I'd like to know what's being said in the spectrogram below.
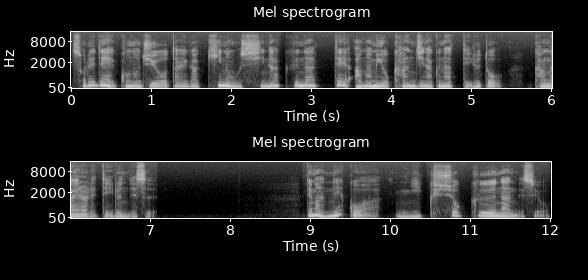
それでこの受容体が機能しなくなって甘みを感じなくなっていると考えられているんです。で、まあ猫は肉食なんですよ。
